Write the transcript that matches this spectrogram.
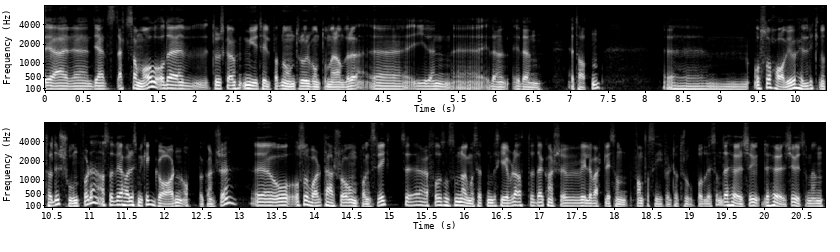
de er, eh, de er et sterkt samhold, og det, jeg tror det skal mye til for at noen tror vondt om hverandre i, den, i, den, i, den, etaten. Uh, og så har vi jo heller ikke noe tradisjon for det. Altså Vi har liksom ikke garden oppe, kanskje. og, og så var dette her så omfangsrikt, i hvert fall sånn som lagmannsretten beskriver det, at det kanskje ville vært litt sånn fantasifullt å tro på det. liksom. Det høres jo, det høres jo ut som en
